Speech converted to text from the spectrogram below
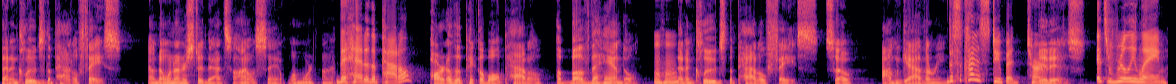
that includes the paddle face. Now, no one understood that, so I will say it one more time. The head of the paddle. Part of the pickleball paddle above the handle hmm that includes the paddle face. So I'm gathering. This is kind of stupid term. It is. It's really lame.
